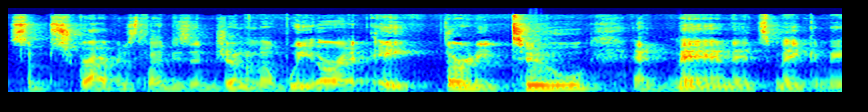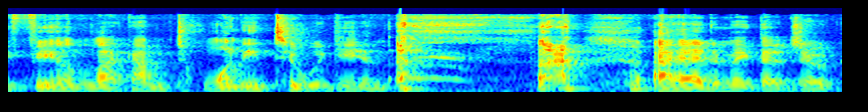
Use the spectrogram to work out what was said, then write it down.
subscribers. Ladies and gentlemen, we are at 832, and man, it's making me feeling like I'm 22 again. I had to make that joke.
